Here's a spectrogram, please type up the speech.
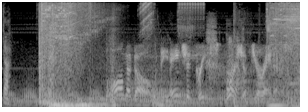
Da. Long ago, the ancient Greeks worshipped Uranus.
